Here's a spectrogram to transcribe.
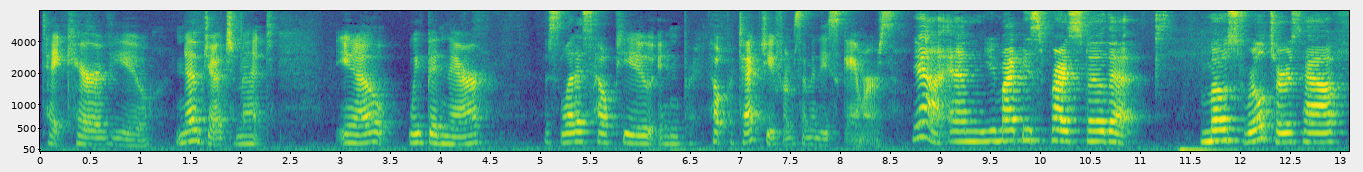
take care of you. No judgment. You know, we've been there. Just let us help you and help protect you from some of these scammers. Yeah, and you might be surprised to know that most realtors have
